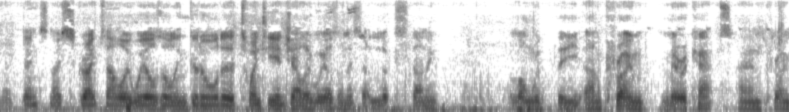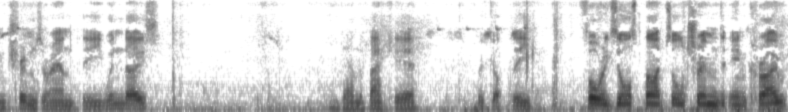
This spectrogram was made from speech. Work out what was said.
No dents, no scrapes, alloy wheels all in good order. 20 inch alloy wheels on this that look stunning along with the um, chrome mirror caps and chrome trims around the windows. And down the back here we've got the four exhaust pipes all trimmed in chrome.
